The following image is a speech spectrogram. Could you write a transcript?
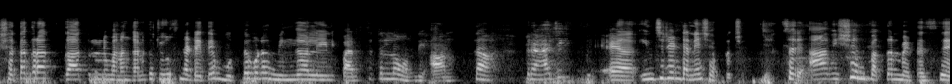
క్షతగ్రహాత్రల్ని మనం కనుక చూసినట్టయితే ముద్ద కూడా మింగలేని పరిస్థితుల్లో ఉంది. అంత ట్రాజిక్ ఇన్సిడెంట్ అనే చెప్పొచ్చు. సరే ఆ విషయాన్ని పక్కన పెట్టేస్తే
